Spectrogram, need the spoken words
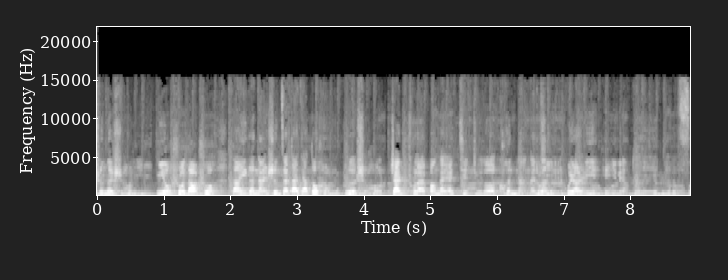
生的时候，你你有说到说，当一个男生在大家都很无助的时候站出来帮大家解决了困难难题，会让人眼前一亮。对，又是这个词。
